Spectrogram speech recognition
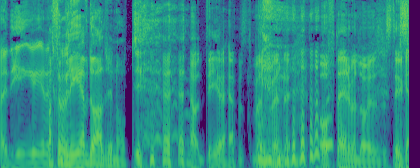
Varför sjukt. blev du aldrig något? ja, det är ju hemskt, men, men ofta är det väl då styrka.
